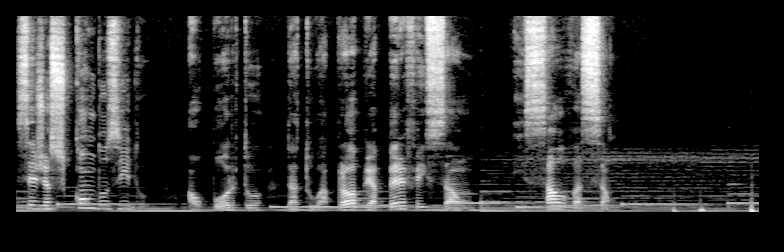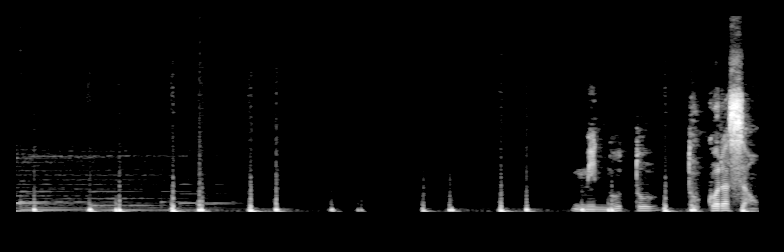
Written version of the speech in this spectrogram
sejas conduzido ao porto da tua própria perfeição e salvação. Minuto do Coração.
